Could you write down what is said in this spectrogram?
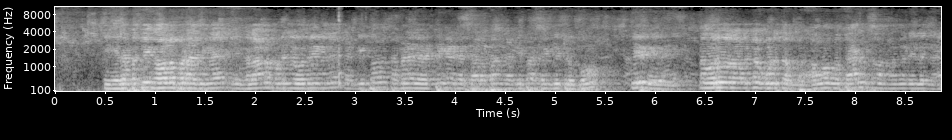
நீங்கள் இதை பற்றியும் கவலைப்படாதீங்க. எங்களால் முடிஞ்ச உதவிகளை கண்டிப்பாக தமிழக வெற்றி கட்ட சார்பாக கண்டிப்பாக செஞ்சுட்டு இருப்போம். இருங்க இருங்க. நான் ஒரு ஒரு ஆளுக்கும் கொடுத்தேன் அவங்க உங்கள் பேரண்ட்ஸ் வாங்க இல்லைங்க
